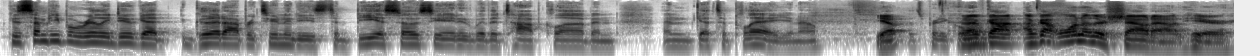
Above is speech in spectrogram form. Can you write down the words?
because some people really do get good opportunities to be associated with a top club and and get to play. You know, Yep, That's pretty cool. And. I've got I've got one other shout out here.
